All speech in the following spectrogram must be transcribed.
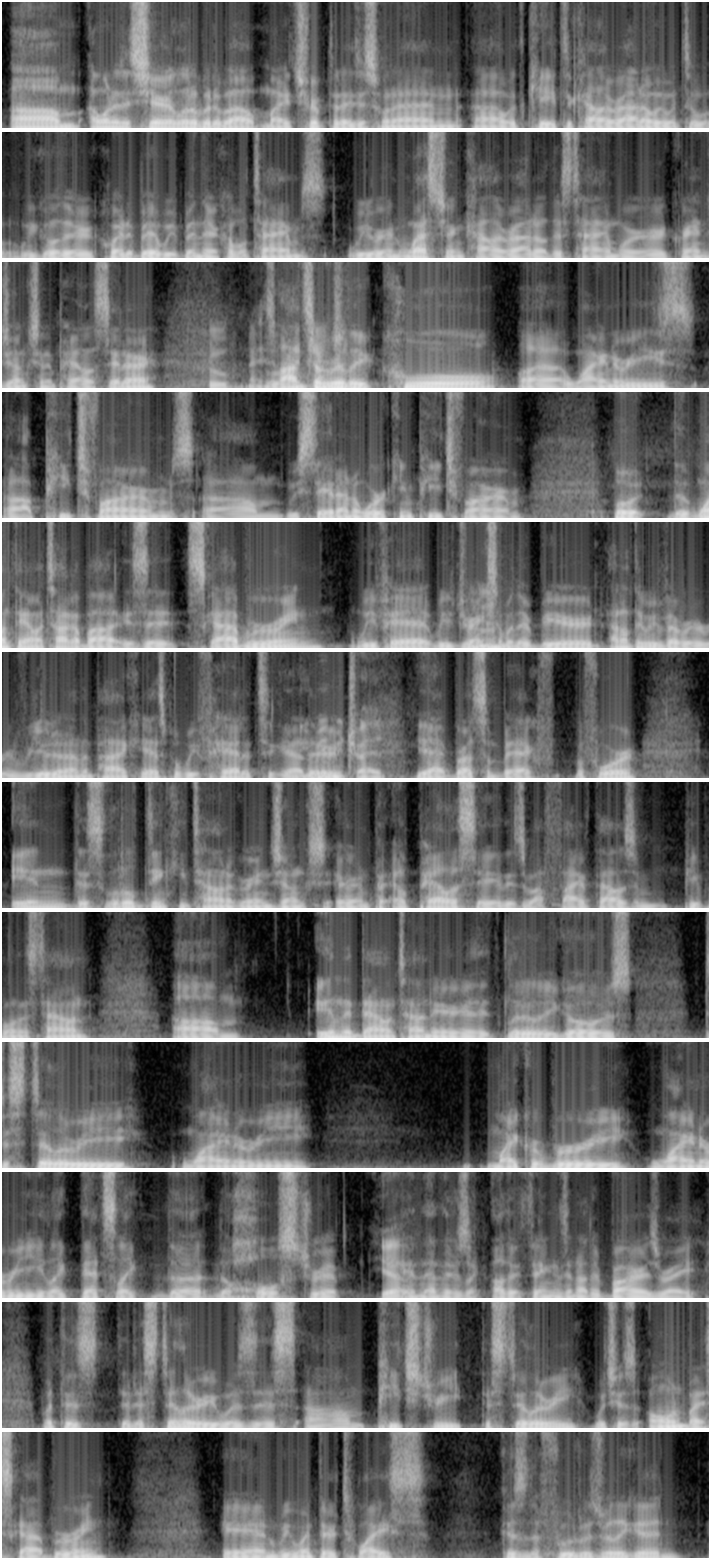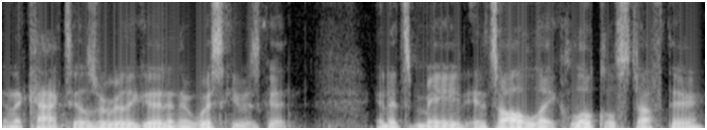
Um, I wanted to share a little bit about my trip that I just went on uh, with Kate to Colorado. We went to we go there quite a bit. We've been there a couple times. We were in Western Colorado this time, where Grand Junction and Palisade are. Ooh, nice. Lots Grand of Junction. really cool uh, wineries, uh, peach farms. Um, we stayed on a working peach farm. But the one thing I want to talk about is at Ska Brewing. We've had we've drank Mhm. some of their beer. I don't think we've ever reviewed it on the podcast, but we've had it You together. made me try it. Yeah, I brought some back f- before. In this little dinky town of Grand Junction or in Pa- of Palisade, there's about five thousand people in this town. Um, in the downtown area, it literally goes distillery, winery, microbrewery, winery. Like that's like the the whole strip. Yeah. And then there's like other things and other bars, right? But this the distillery was this um, Peach Street Distillery, which is owned by Ska Brewing, and we went there twice because the food was really good and the cocktails were really good and their whiskey was good, and it's made it's all like local stuff there,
